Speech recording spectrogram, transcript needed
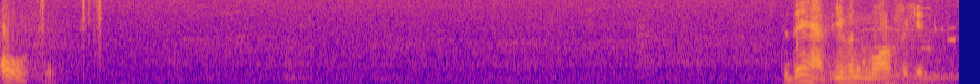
Oh shit. Do they have even more freaking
